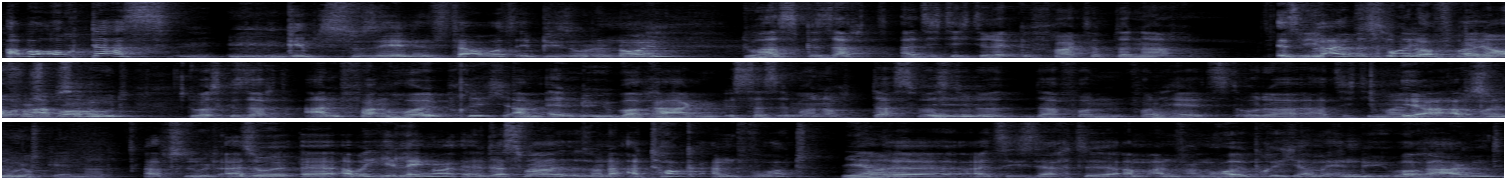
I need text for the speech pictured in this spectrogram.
Aber auch das gibt's zu sehen in Star Wars Episode 9. Du hast gesagt, als ich dich direkt gefragt habe danach. Es bleibt spoilerfrei, Genau, versprochen. absolut. Du hast gesagt, Anfang holprig, am Ende überragend. Ist das immer noch das, was du da, davon von hältst? Oder hat sich die Meinung Mhm. Ja, absolut. noch geändert? Absolut. Also, äh, aber je länger, äh, das war so eine Ad-Hoc-Antwort, Ja. äh, als ich sagte, am Anfang holprig, am Ende überragend.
